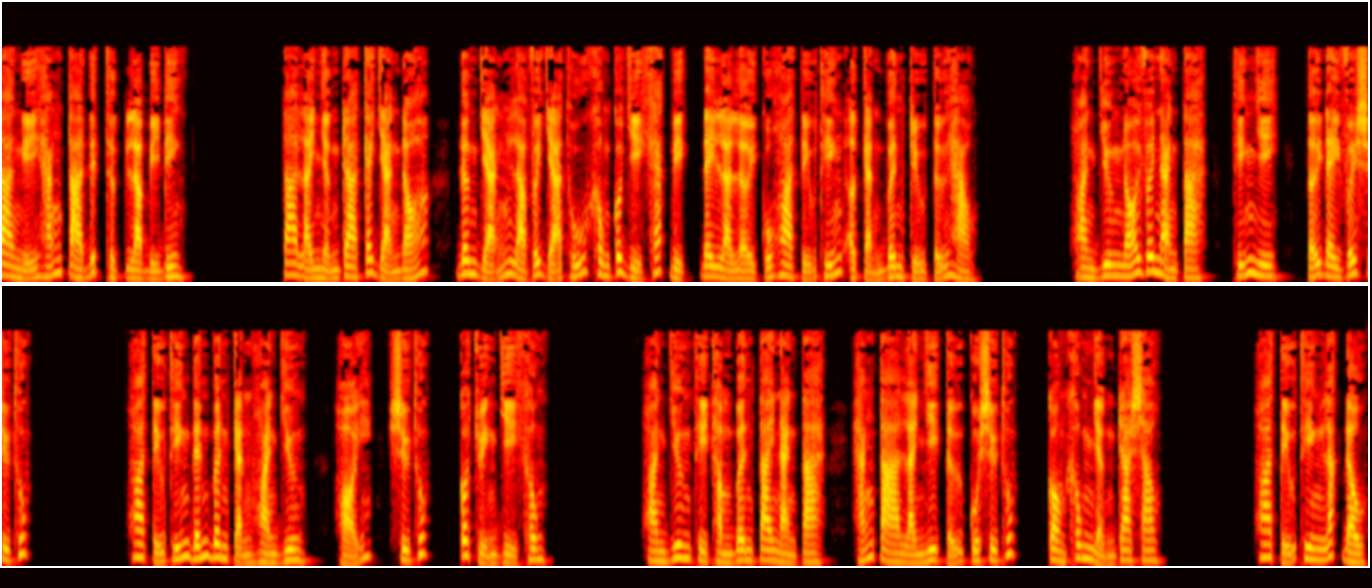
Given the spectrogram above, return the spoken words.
ta nghĩ hắn ta đích thực là bị điên. Ta lại nhận ra cái dạng đó, đơn giản là với giả thú không có gì khác biệt. Đây là lời của Hoa Tiểu Thiến ở cạnh bên Triệu Tử Hào. Hoàng Dương nói với nàng ta, Thiến Nhi, tới đây với sư thúc. Hoa Tiểu Thiến đến bên cạnh Hoàng Dương, hỏi, sư thúc, có chuyện gì không? Hoàng Dương thì thầm bên tai nàng ta, hắn ta là nhi tử của sư thúc, còn không nhận ra sao? Hoa Tiểu Thiên lắc đầu.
